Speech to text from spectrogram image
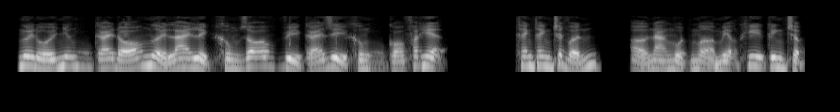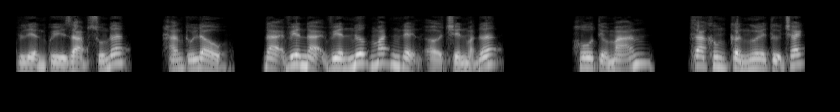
ngươi đối những cái đó người lai lịch không rõ vì cái gì không có phát hiện. Thanh thanh chất vấn, ở nàng một mở miệng khi kinh chập liền quỳ dạp xuống đất, hắn túi đầu, đại viên đại viên nước mắt nện ở trên mặt đất. Hô tiểu mãn, ta không cần ngươi tự trách.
